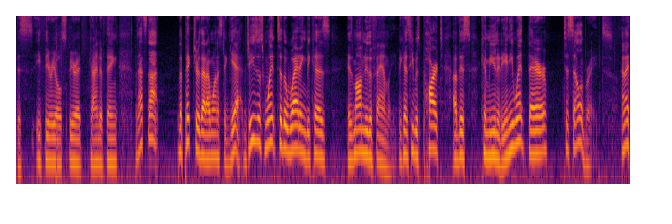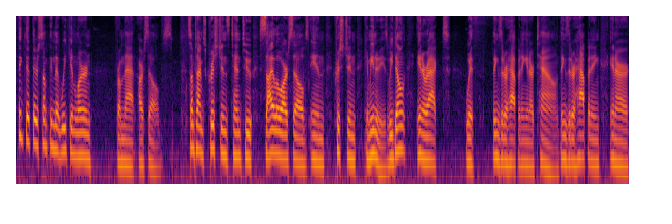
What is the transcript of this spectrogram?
this ethereal spirit kind of thing. But that's not the picture that I want us to get. Jesus went to the wedding because his mom knew the family, because he was part of this community, and he went there to celebrate. And I think that there's something that we can learn from that ourselves. Sometimes Christians tend to silo ourselves in Christian communities. We don't interact with things that are happening in our town, things that are happening in our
